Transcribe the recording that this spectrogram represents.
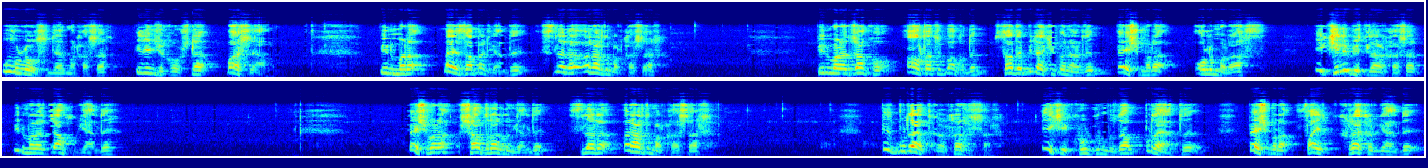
uğurlu olsun diyelim arkadaşlar. Birinci koşuyla başlayalım. Bir numara Mezzaber geldi. Sizlere önerdim arkadaşlar. Bir numara Canko Altatip okudum. Sadece bir rakip önerdim. Beş numara Olumaraz. İkili bittiler arkadaşlar. Bir numara Canko geldi. Beş numara Şadragon geldi. Sizlere önerdim arkadaşlar. Biz burada yattık arkadaşlar. İki kurgumuz da burada yattı. Beş numara Fire Cracker geldi.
